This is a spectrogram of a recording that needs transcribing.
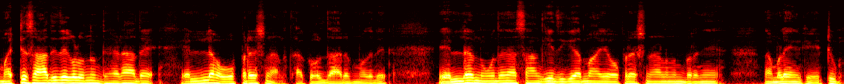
മറ്റ് സാധ്യതകളൊന്നും തേടാതെ എല്ലാം ഓപ്പറേഷനാണ് താക്കോൽദാരം മുതൽ എല്ലാ നൂതന സാങ്കേതികമായ ഓപ്പറേഷനാണെന്നും പറഞ്ഞ് നമ്മളെ കയറ്റും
